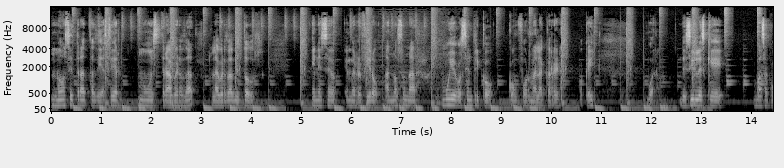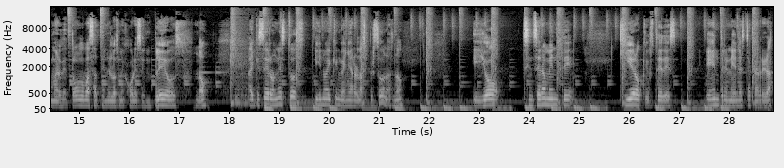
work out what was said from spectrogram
no se trata de hacer nuestra verdad, la verdad de todos. En eso me refiero a no sonar muy egocéntrico conforme a la carrera, ¿ok? Bueno, decirles que vas a comer de todo, vas a tener los mejores empleos, ¿no? Hay que ser honestos y no hay que engañar a las personas, ¿no? Y yo, sinceramente, quiero que ustedes entren en esta carrera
